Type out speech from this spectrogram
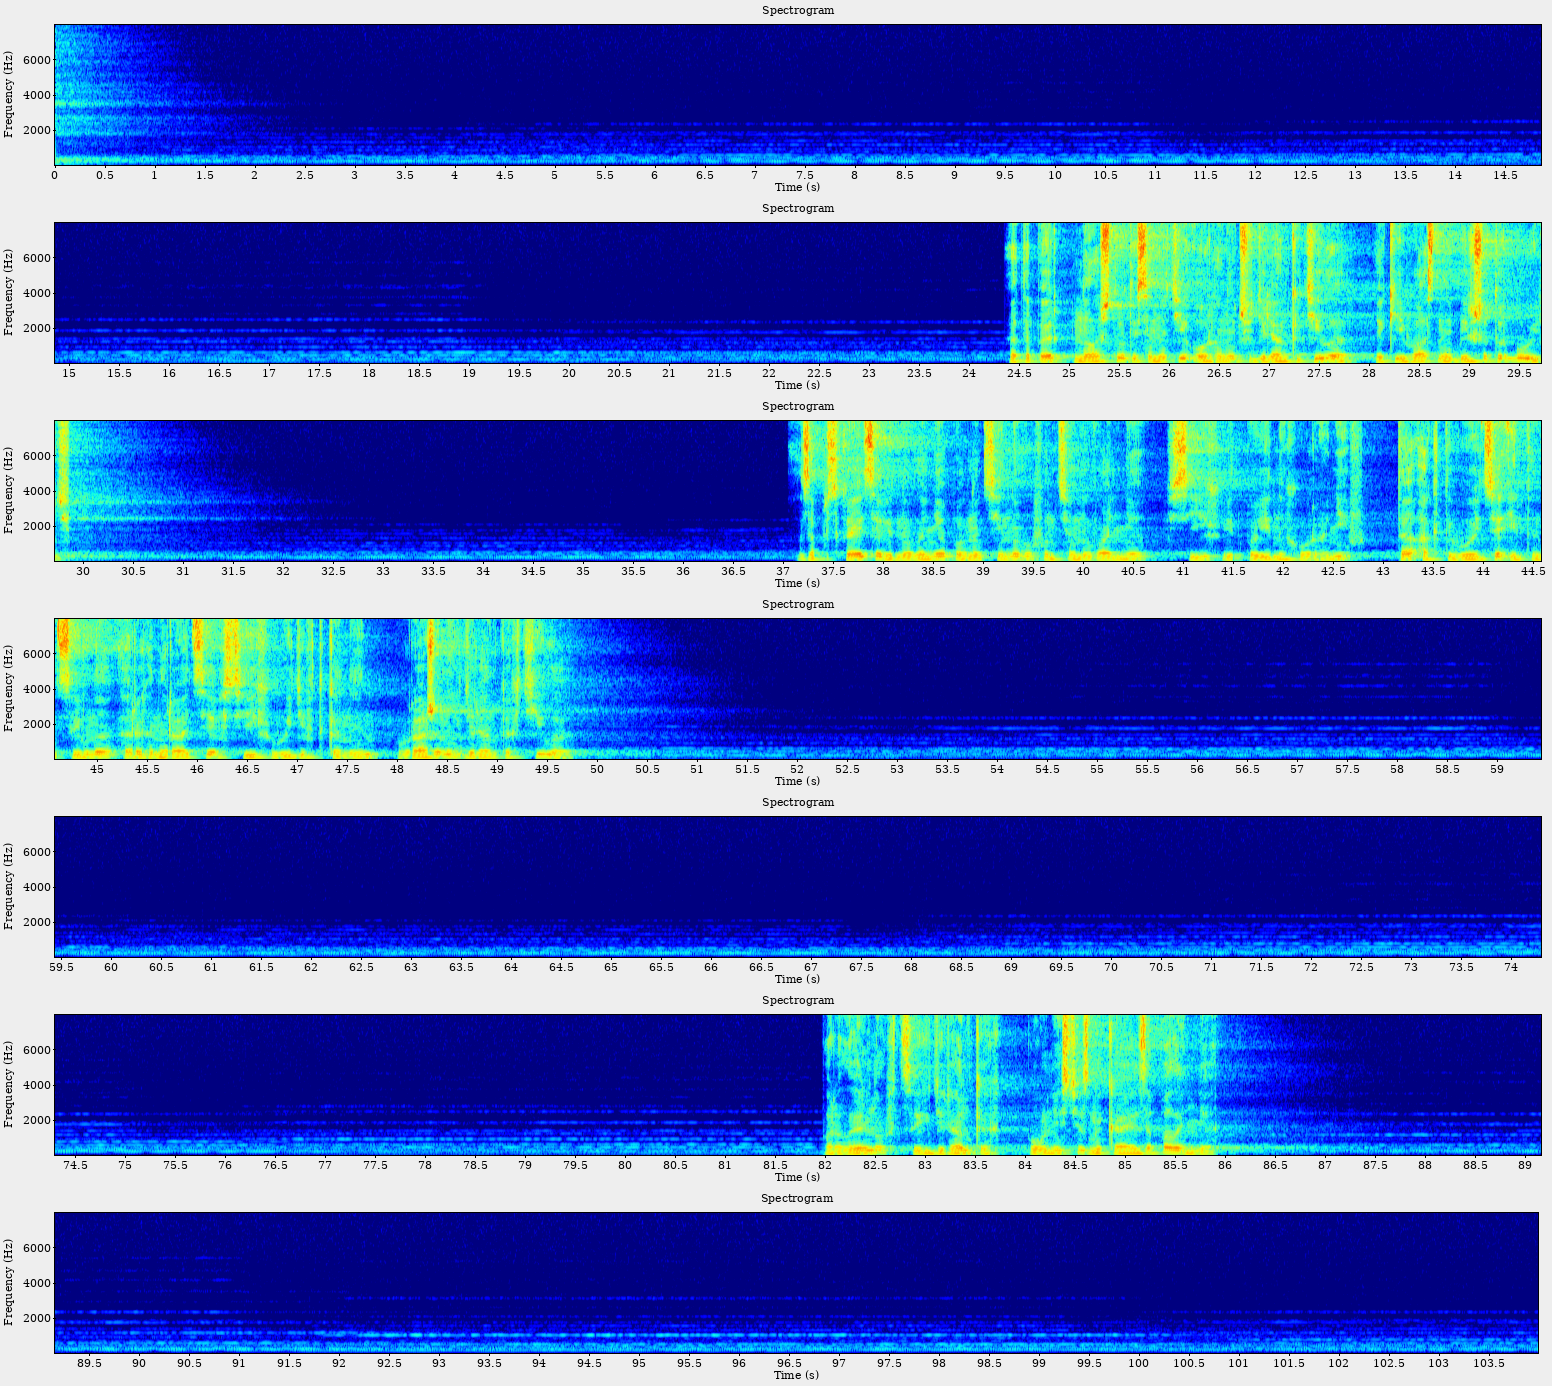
А тепер налаштуйтеся на ті органи чи ділянки тіла, які вас найбільше турбують. Запускається відновлення повноцінного функціонування всіх відповідних органів та активується інтенсивна регенерація всіх видів тканин вражених ділянках тіла. Паралельно в цих ділянках повністю зникає запалення.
